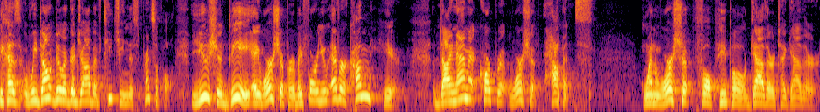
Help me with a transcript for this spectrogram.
because we don't do a good job of teaching this principle. You should be a worshiper before you ever come here. Dynamic corporate worship happens when worshipful people gather together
